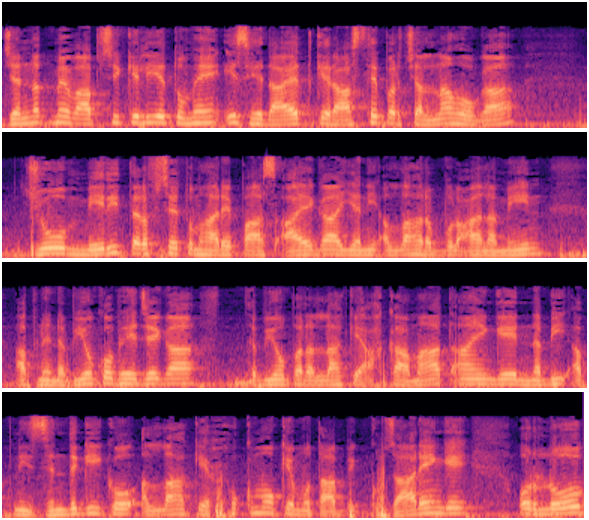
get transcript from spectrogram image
جنت میں واپسی کے لیے تمہیں اس ہدایت کے راستے پر چلنا ہوگا جو میری طرف سے تمہارے پاس آئے گا یعنی اللہ رب العالمین اپنے نبیوں کو بھیجے گا، نبیوں پر اللہ کے احکامات آئیں گے، نبی اپنی زندگی کو اللہ کے حکموں کے مطابق گزاریں گے اور لوگ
